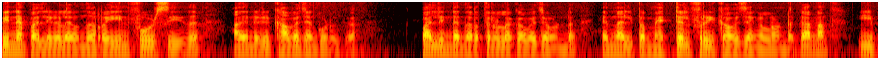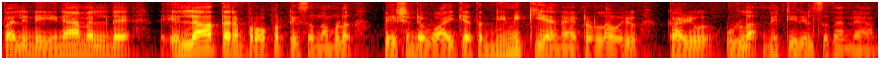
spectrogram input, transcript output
പിന്നെ പല്ലുകളെ ഒന്ന് റെയിൻഫോഴ്സ് ചെയ്ത് അതിനൊരു കവചം കൊടുക്കുക. പല്ലിന്റെ നിറത്തിലുള്ള കവചമുണ്ട്. എന്നാൽ ഇപ്പം മെറ്റൽ ഫ്രീ കവചങ്ങളുണ്ട്. കാരണം ഈ പല്ലിന്റെ ഇനാമലിന്റെ എല്ലാത്തരം പ്രോപ്പർട്ടീസും നമ്മൾ പേഷ്യന്റെ വായിക്കകത്ത് മിമിക് ചെയ്യാനായിട്ടുള്ള ഒരു കഴിവ് ഉള്ള മെറ്റീരിയൽസ് തന്നെയാണ്.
